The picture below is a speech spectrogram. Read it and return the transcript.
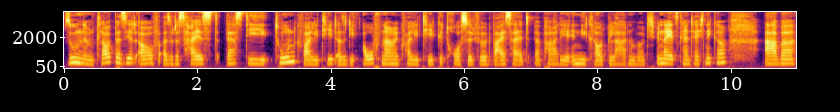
Zoom nimmt cloud-basiert auf, also das heißt, dass die Tonqualität, also die Aufnahmequalität gedrosselt wird, weil es halt äh, parallel in die Cloud geladen wird. Ich bin da jetzt kein Techniker, aber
